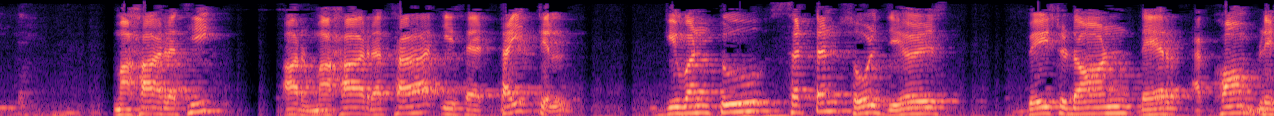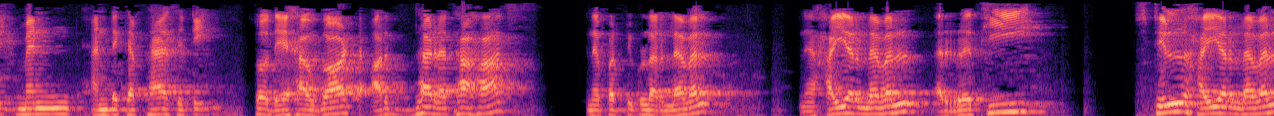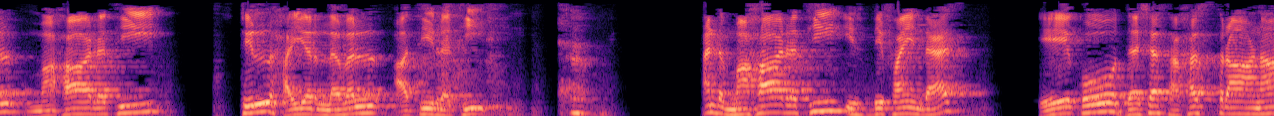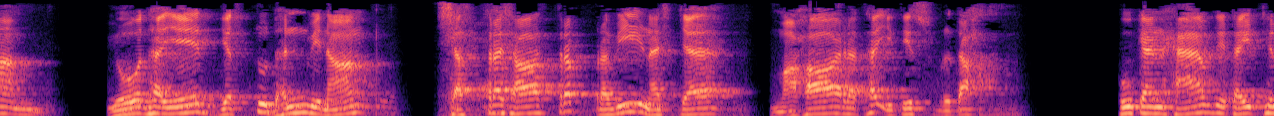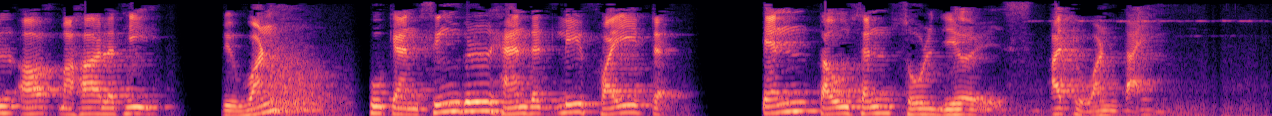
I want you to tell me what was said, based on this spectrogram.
Maharathi or Maharatha is a title given to certain soldiers based on their accomplishment and capacity. So they have got Ardharathaha in a particular level, in a higher level Rathi, still higher level Maharathi, still higher level Adhirathi. And Maharathi is defined as Eko Dasha Sahasranam Dhanvinam Shastra Shastra Pravinascha Maharatha iti. Who can have the title of Maharathi? The one who can single-handedly fight 10,000 soldiers at one time.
